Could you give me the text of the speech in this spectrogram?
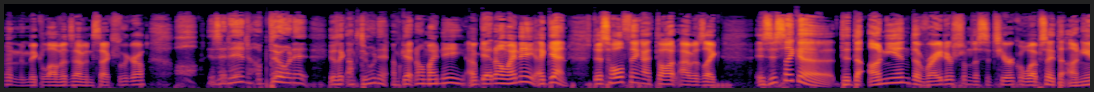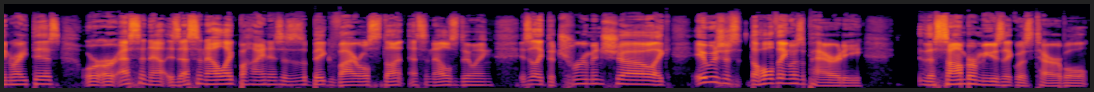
McLovin's having sex with a girl. Oh, is it in? I'm doing it. He's like, I'm doing it. I'm getting on my knee. I'm getting on my knee. Again, this whole thing I thought I was like, is this like a did the Onion, the writers from the satirical website The Onion write this? Or or SNL is SNL like behind this? Is this a big viral stunt SNL's doing? Is it like the Truman show? Like it was just the whole thing was a parody. The somber music was terrible.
